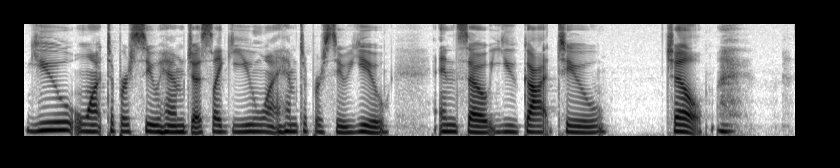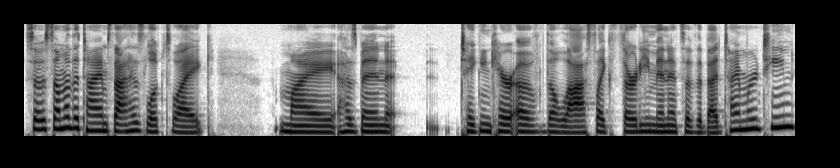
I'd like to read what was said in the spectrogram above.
You want to pursue him just like you want him to pursue you. And so you got to chill. So some of the times that has looked like my husband taking care of the last like 30 minutes of the bedtime routine.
